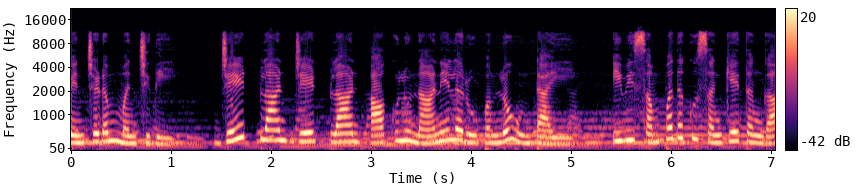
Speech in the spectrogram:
పెంచడం మంచిది. జేడ్ ప్లాంట్ జేడ్ ప్లాంట్ ఆకులు నాణేల రూపంలో ఉంటాయి. ఇవి సంపదకు సంకేతంగా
